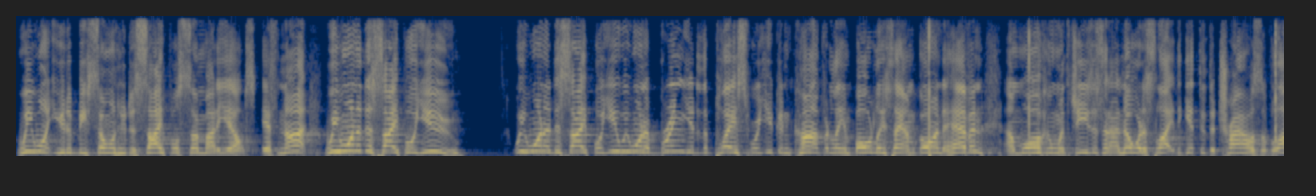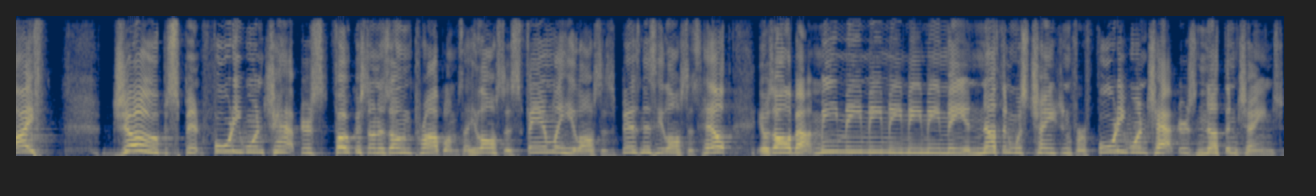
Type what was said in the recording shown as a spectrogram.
we want you to be someone who disciples somebody else. If not, we want to disciple you. We want to disciple you. We want to bring you to the place where you can confidently and boldly say, I'm going to heaven. I'm walking with Jesus, and I know what it's like to get through the trials of life. Job spent 41 chapters focused on his own problems. He lost his family, he lost his business, he lost his health. It was all about me, me, me, me, me, me, me, and nothing was changing. For 41 chapters, nothing changed.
